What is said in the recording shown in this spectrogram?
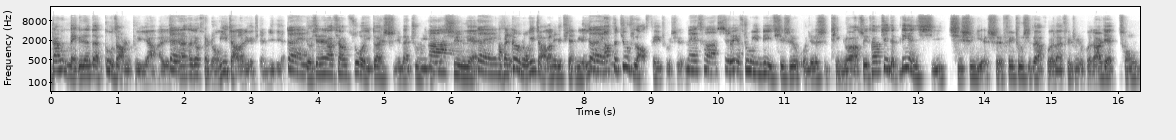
当每个人的构造是不一样啊，有些人他就很容易找到这个甜蜜点。对，有些人要像做一段时间的注意力的训练，对，他才更容易找到那个甜蜜点，因为他他就是老飞出去。没错，是。所以注意力其实我觉得是挺重要，所以他这个练习其实也是飞出去再回来，飞出去回来，而且从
